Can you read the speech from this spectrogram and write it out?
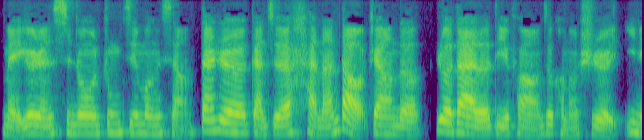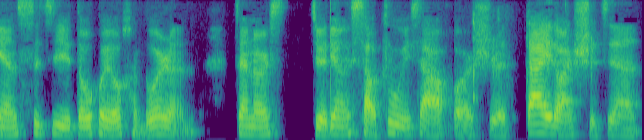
每个人心中的终极梦想。但是感觉海南岛这样的热带的地方，就可能是一年四季都会有很多人在那儿决定小住一下，或者是待一段时间，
